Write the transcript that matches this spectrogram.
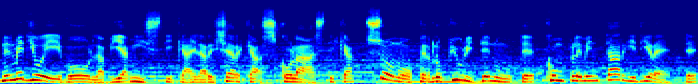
Nel Medioevo la via mistica e la ricerca scolastica sono per lo più ritenute complementari e dirette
